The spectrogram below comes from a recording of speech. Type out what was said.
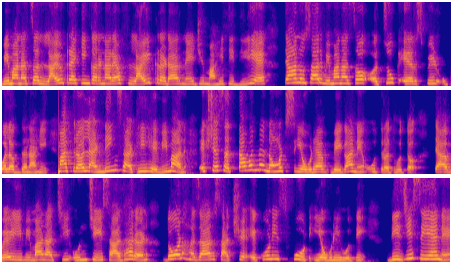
विमानाचं लाईव्ह ट्रॅकिंग करणाऱ्या फ्लाईट रडारने जी माहिती दिली आहे त्यानुसार विमानाचं अचूक एअर स्पीड उपलब्ध नाही. मात्र लँडिंगसाठी हे विमान एकशे सत्तावन्न नॉट्स एवढ्या वेगाने उतरत होतं. त्यावेळी विमानाची उंची साधारण दोन हजार सातशे एकोणीस फूट एवढी होती. डीजीसीएने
